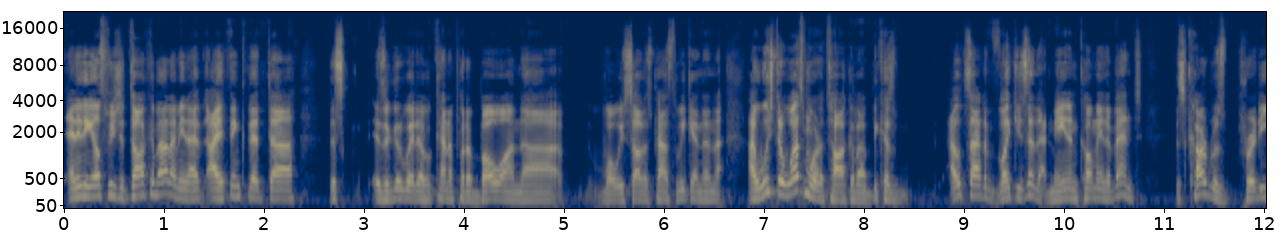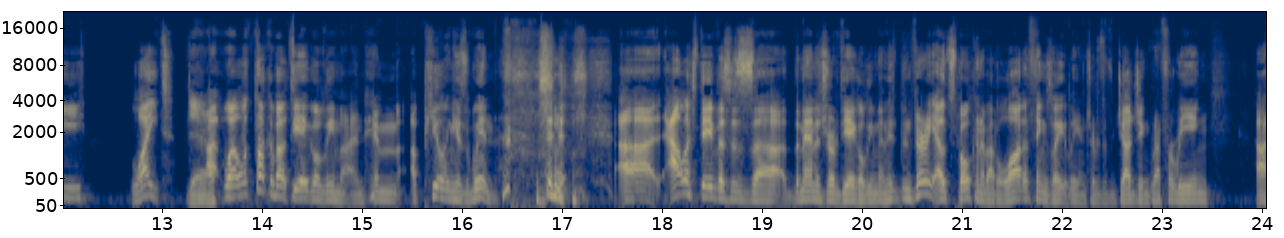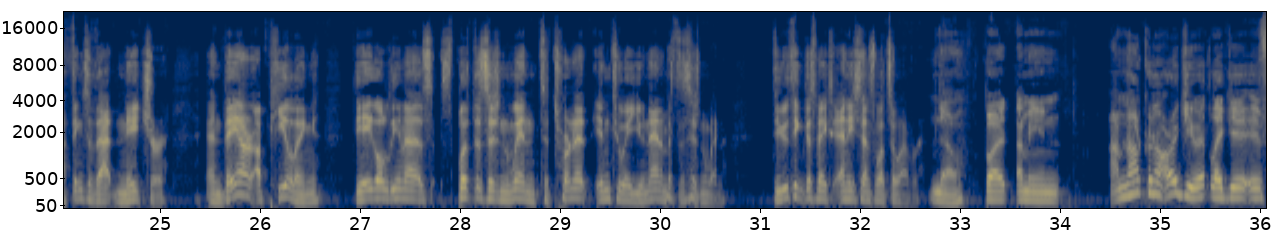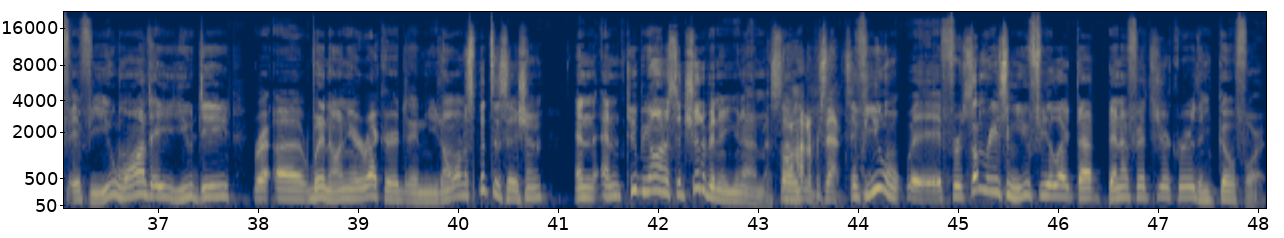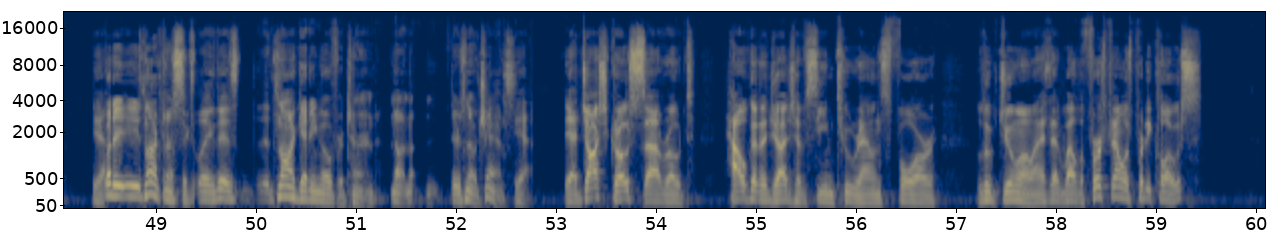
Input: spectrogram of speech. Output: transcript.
anything else we should talk about? I mean, I, I think that uh, this is a good way to kind of put a bow on uh, what we saw this past weekend, and I wish there was more to talk about because outside of, like you said, that main and co-main event, this card was pretty light. Yeah. Uh, well, let's talk about Diego Lima and him appealing his win. uh, Alex Davis is uh, the manager of Diego Lima, and he's been very outspoken about a lot of things lately in terms of judging, refereeing, uh, things of that nature. And they are appealing Diego Lima's split decision win to turn it into a unanimous decision win. Do you think this makes any sense whatsoever? No, but I mean, I'm not going to argue it. Like if if you want a UD re- uh, win on your record and you don't want a split decision, and and to be honest, it should have been a unanimous. So Oh, 100%. If you if for some reason you feel like that benefits your career, then go for it. Yeah. But it, it's not going to like this. It's not getting overturned. No, no, there's no chance. Yeah, yeah. Josh Gross uh, wrote, "How could a judge have seen two rounds for Luke Jumeau?" And I said, "Well, the first round was pretty close.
